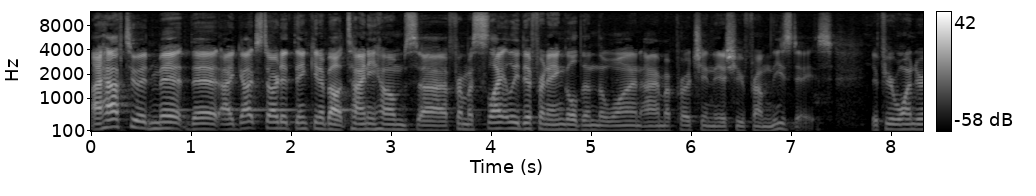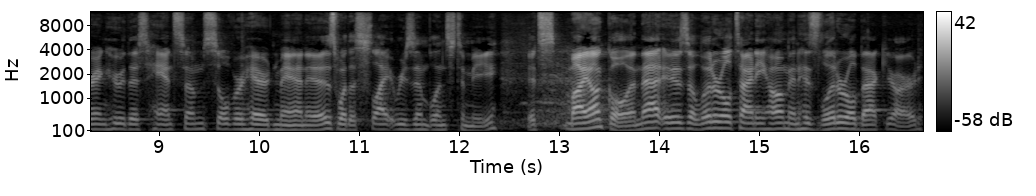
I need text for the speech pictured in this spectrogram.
I have to admit that I got started thinking about tiny homes uh, from a slightly different angle than the one I'm approaching the issue from these days. If you're wondering who this handsome, silver-haired man is with a slight resemblance to me, it's my uncle, and that is a literal tiny home in his literal backyard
